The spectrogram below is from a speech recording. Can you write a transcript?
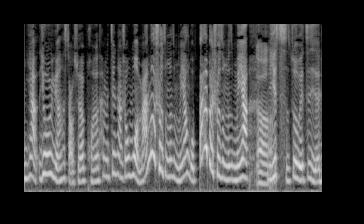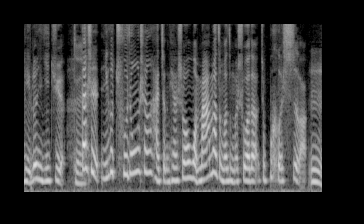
你想，幼儿园和小学的朋友，他们经常说我妈妈说怎么怎么样，我爸爸说怎么怎么样，嗯，以此作为自己的理论依据。对，但是一个初中生还整天说我妈妈怎么怎么说的，就不合适了。嗯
